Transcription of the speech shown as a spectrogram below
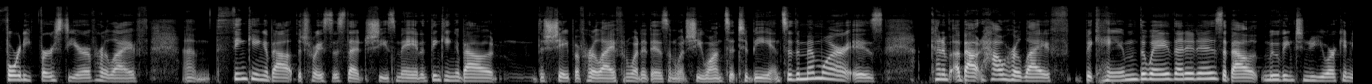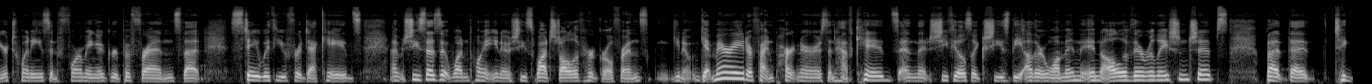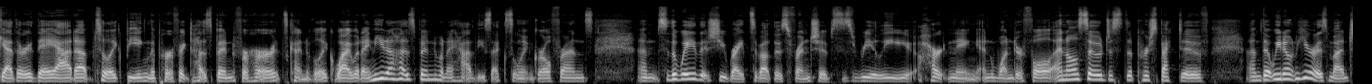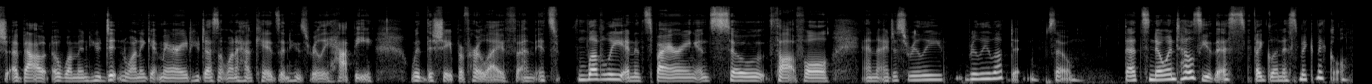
41st year of her life um, thinking about the choices that she's made and thinking about the shape of her life and what it is and what she wants it to be. And so the memoir is kind of about how her life became the way that it is, about moving to New York in your 20s and forming a group of friends that stay with you for decades. Um, she says at one point, you know, she's watched all of her girlfriends, you know, get married or find partners and have kids, and that she feels like she's the other woman in all of their relationships, but that together they add up to like being the perfect husband for her. It's kind of like, why would I need a husband when I have these excellent girlfriends? Um, so the way that she writes about those friendships is really heartening and wonderful. And also just the perspective um, that we don't hear as much about a woman who didn't want to get married, who doesn't want to have kids, and who's really happy with the shape of her life. Um, it's lovely and inspiring and so thoughtful. And I just really, really loved it. So that's No One Tells You This by Glynnis MacNicol.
